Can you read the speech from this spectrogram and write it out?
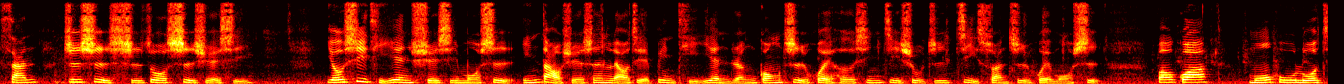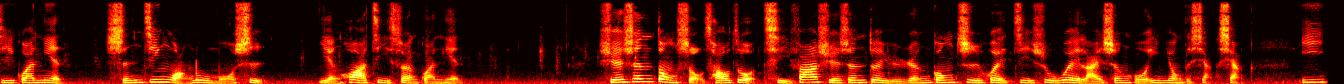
三、知识实作式学习。游戏体验学习模式引导学生了解并体验人工智慧核心技术之计算智慧模式，包括模糊逻辑观念、神经网络模式。演化计算观念，学生动手操作，启发学生对于人工智慧技术未来生活应用的想象。一、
